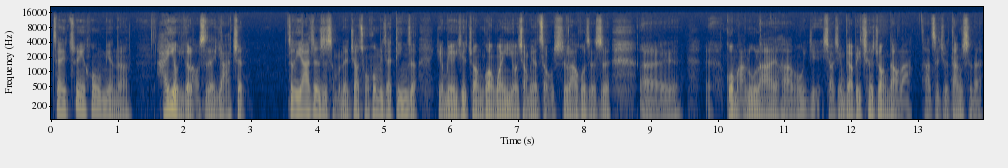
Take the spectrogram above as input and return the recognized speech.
在最后面呢，还有一个老师在压阵。这个压阵是什么呢？就要从后面再盯着有没有一些状况，万一有小朋友走失啦，或者是呃呃过马路啦哈，小心不要被车撞到啦啊！这就当时的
